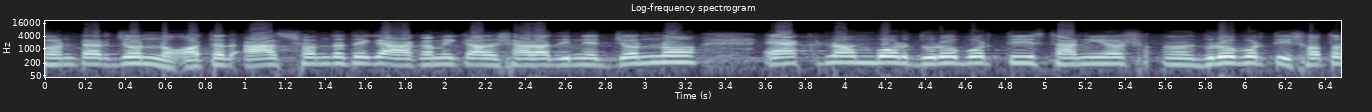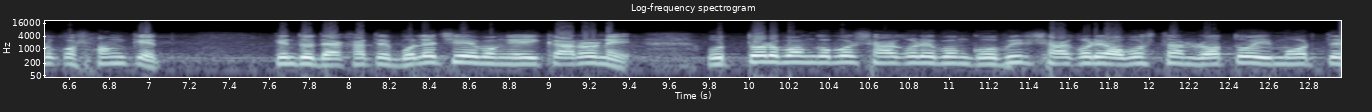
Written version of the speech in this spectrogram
ঘণ্টার জন্য, অর্থাৎ আজ সন্ধ্যা থেকে আগামীকাল সারাদিনের জন্য, এক নম্বর দূরবর্তী স্থানীয় দূরবর্তী সতর্ক সংকেত কিন্তু দেখাতে বলেছে এবং এই কারণে উত্তর বঙ্গোপসাগর এবং গভীর সাগরে অবস্থানরত এই মুহূর্তে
